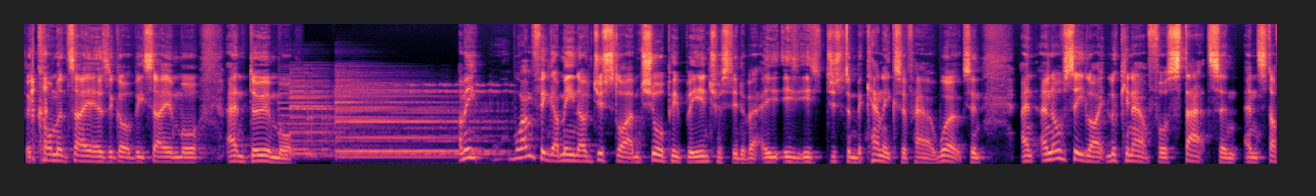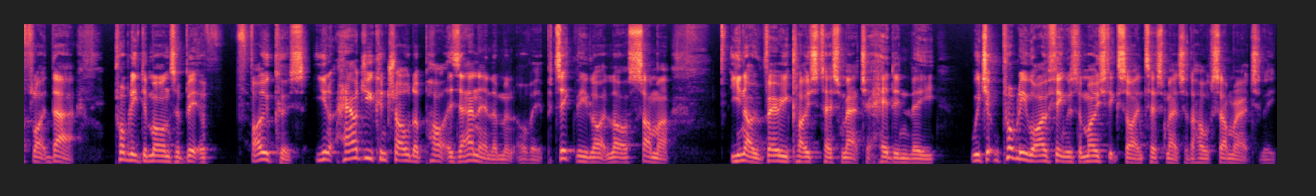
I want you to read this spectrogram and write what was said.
the commentators have got to be saying more and doing more. I mean, one thing I mean, I'm just like I'm sure people be interested about is, is, just the mechanics of how it works, and and and obviously like looking out for stats and and stuff like that probably demands a bit of focus. You know, how do you control the partisan element of it, particularly like last summer? You know, very close test match at Headingley which probably what I think was the most exciting Test match of the whole summer, actually.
